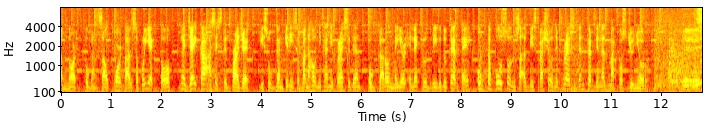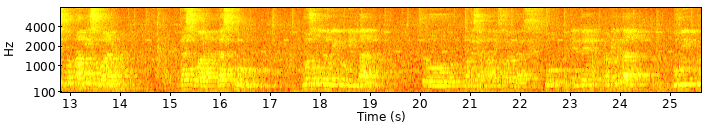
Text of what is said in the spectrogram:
Ang North ug ang South Portal sa proyekto nga JICA Assisted Project. Gisugdan kini sa panahon ni kanhi President ug karon Mayor-elect Rodrigo Duterte ug tapuson sa administrasyon ni President Ferdinand Marcos Jr. For package one, that's one, that's two, goes all the way to Bintal. So, one is ang package one, that's two. And then from Bintal, going to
